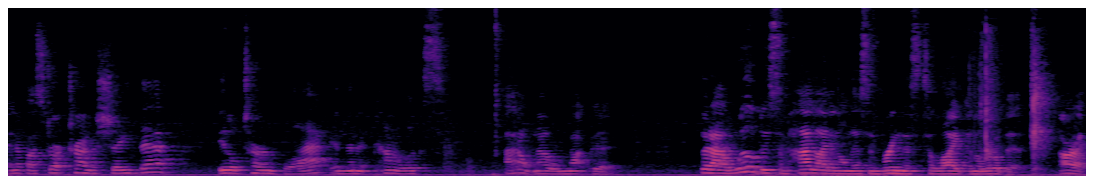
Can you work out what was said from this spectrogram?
And if I start trying to shade that, it'll turn black and then it kind of looks, I don't know, not good. But I will do some highlighting on this and bring this to light in a little bit. All right,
